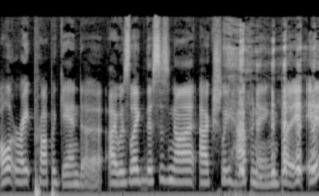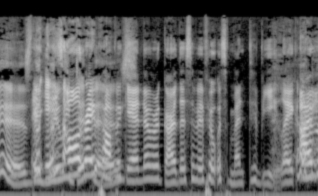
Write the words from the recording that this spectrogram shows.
alt-right propaganda. I was like this is not actually happening, but it is. They It is really all did right propaganda, regardless of if it was meant to be. Like, I'm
